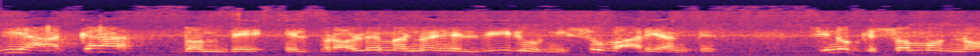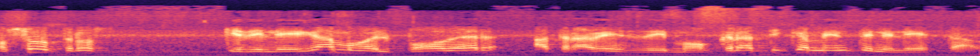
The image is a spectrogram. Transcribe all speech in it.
Y es acá donde el problema no es el virus ni sus variantes, sino que somos nosotros que delegamos el poder a través democráticamente en el Estado.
